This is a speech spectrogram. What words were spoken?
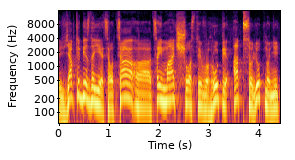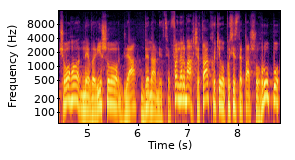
Як тобі здається, оця, цей матч шостий в групі абсолютно нічого не вирішував для динамівців. Фенербахче так хотіло посісти першу групу,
